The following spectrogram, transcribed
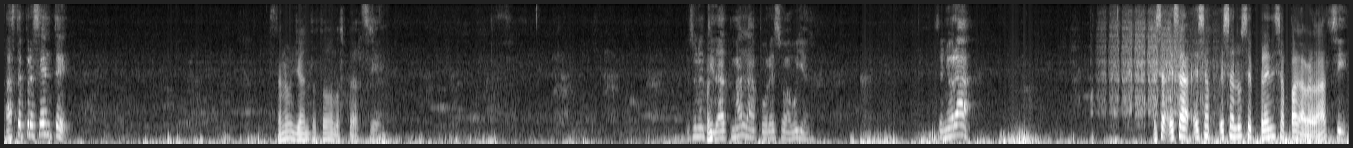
Hazte presente. Están aullando todos los perros. Sí. Es una entidad mala, por eso aúlla. Señora, Esa, esa, esa, esa luz se prende y se apaga, ¿verdad? sí.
